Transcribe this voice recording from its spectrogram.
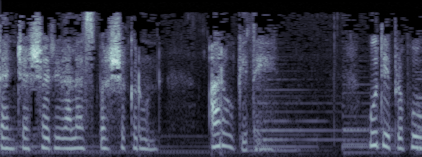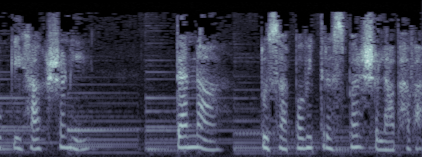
त्यांच्या शरीराला स्पर्श करून आरोग्य दे. उदे प्रभू की ह्या क्षणी त्यांना तुझा पवित्र स्पर्श लाभावा.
